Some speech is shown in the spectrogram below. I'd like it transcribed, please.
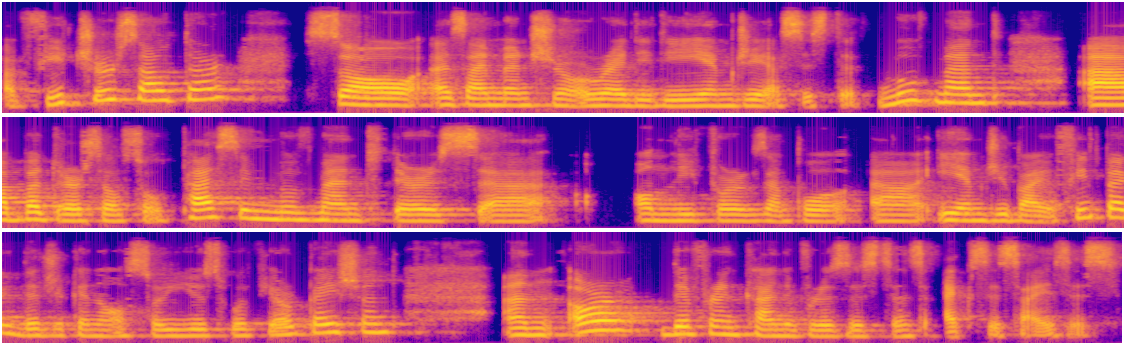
uh, features out there. So as I mentioned already, the EMG assisted movement, uh, but there's also passive movement. There's only, for example, uh, EMG biofeedback that you can also use with your patient, and or different kind of resistance exercises.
